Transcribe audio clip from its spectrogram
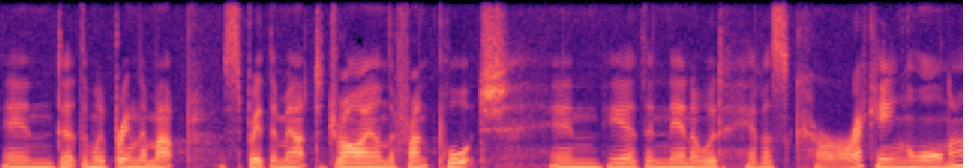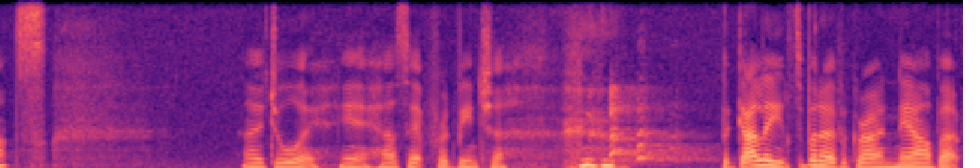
And uh, then we'd bring them up, spread them out to dry on the front porch. And yeah, then Nana would have us cracking walnuts. Oh joy, yeah, how's that for adventure? the gully, it's a bit overgrown now, but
